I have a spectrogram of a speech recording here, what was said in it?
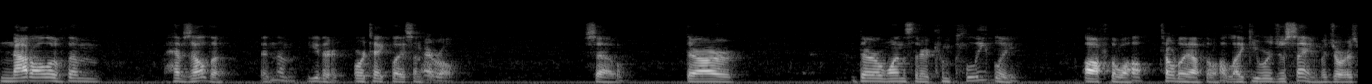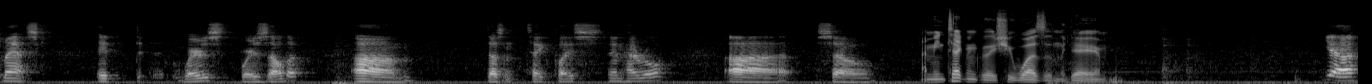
not all of them have Zelda in them either, or take place in Hyrule. So there are there are ones that are completely off the wall, totally off the wall, like you were just saying, Majora's Mask. It where's where's Zelda? Um, doesn't take place in Hyrule. Uh, so I mean, technically, she was in the game. yeah,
